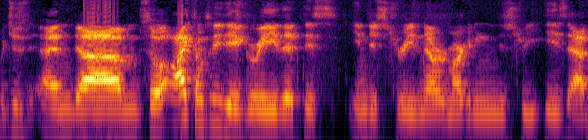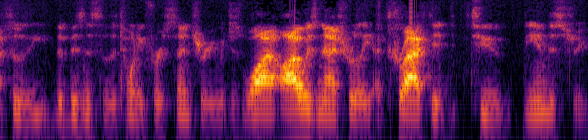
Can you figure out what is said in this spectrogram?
which is and um, so I completely agree that this industry, the network marketing industry, is absolutely the business of the 21st century, which is why I was naturally attracted to the industry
